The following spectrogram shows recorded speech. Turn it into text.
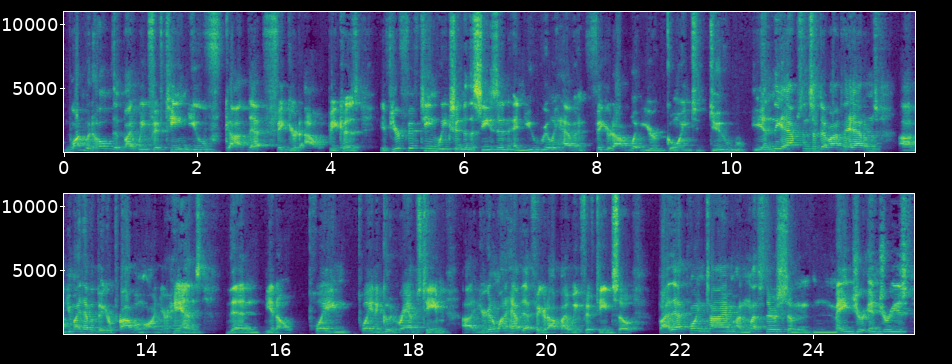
one would hope that by week 15 you've got that figured out because if you're 15 weeks into the season and you really haven't figured out what you're going to do in the absence of davante adams um, you might have a bigger problem on your hands than you know playing playing a good Rams team, uh, you're going to want to have that figured out by week 15. So by that point in time, unless there's some major injuries,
